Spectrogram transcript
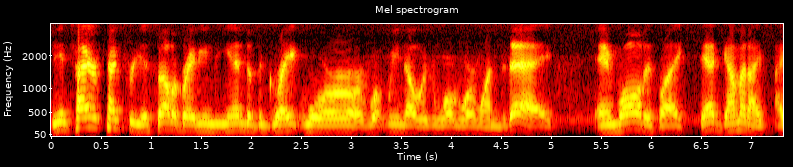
The entire country is celebrating the end of the Great War, or what we know as World War One today. And Walt is like, Dad gummit, I, I,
